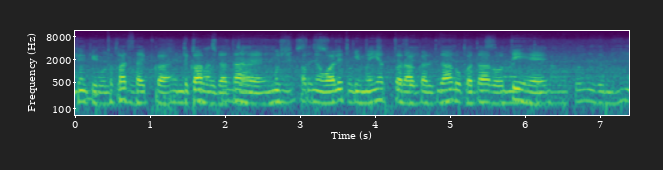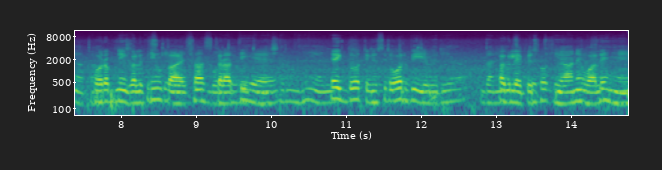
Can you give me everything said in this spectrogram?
کیونکہ افتخار صاحب کا انتقال ہو جاتا ہے۔ مجھ اپنے والد کی میت پر آ کر زار و قطار روتی ہے اور اپنی غلطیوں کا احساس کراتی ہے۔ ایک دو ٹوسٹ اور بھی اگلے ایپیسوڈ میں آنے والے ہیں،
